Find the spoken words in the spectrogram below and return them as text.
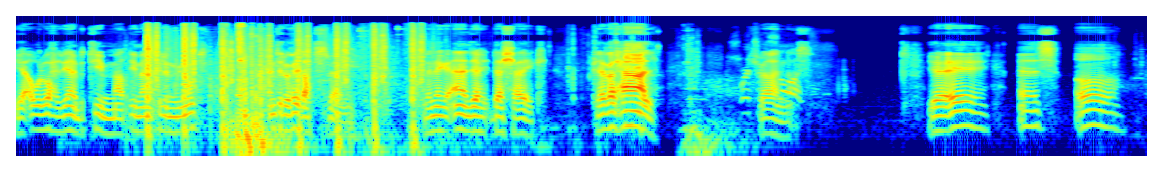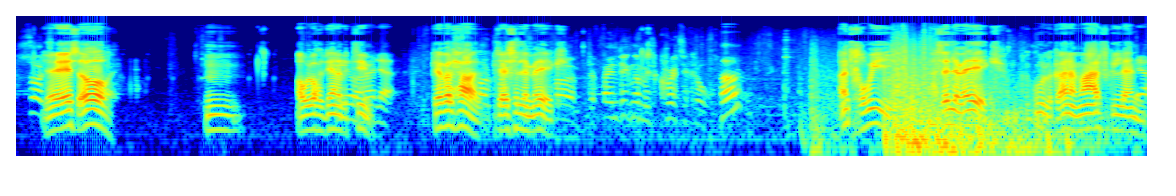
يا أول واحد فينا بال team معطيه أنا كل mute. أنت الوحيد راح تسمعني لأن أنا دا- داش عليك. كيف الحال؟ شو الناس؟ يا اي اس أو يا اس أو أمم. أول واحد فينا أيوة، بالتيم. كيف الحال؟ جاي اسلم عليك. ها؟ أنت خوي أسلم عليك. أقول لك أنا ما أعرفك إلا أنت.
